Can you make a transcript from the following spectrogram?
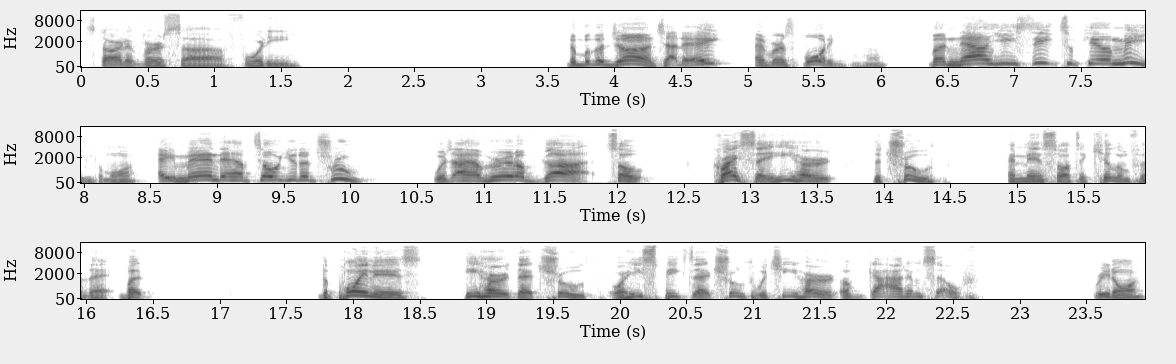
started verse uh, 40. the book of John, chapter 8 and verse 40. Mhm. But now ye seek to kill me, Come on. a man that have told you the truth, which I have heard of God. So Christ say he heard the truth and men sought to kill him for that. But the point is, he heard that truth or he speaks that truth which he heard of God himself. Read on.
